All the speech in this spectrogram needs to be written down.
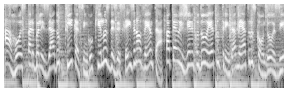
Arroz parbolizado Kika 5 quilos 16,90. Papel higiênico dueto 30 metros com 12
